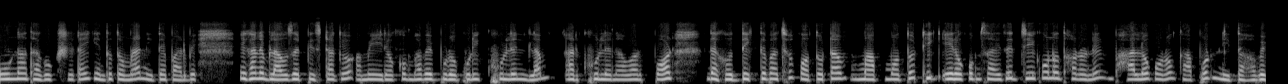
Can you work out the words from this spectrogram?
ওড়না থাকুক সেটাই কিন্তু তোমরা নিতে পারবে। এখানে ব্লাউজের পিসটাকেও আমি এরকমভাবে পুরোপুরি খুলে নিলাম। আর খুলে নেওয়ার পর দেখো দেখতে পাচ্ছ কতটা মাপ মতো ঠিক এরকম সাইজের যে যেকোনো ধরনের ভালো কোনো কাপড় নিতে হবে।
